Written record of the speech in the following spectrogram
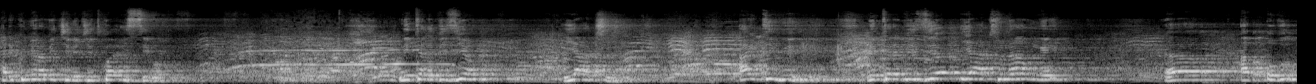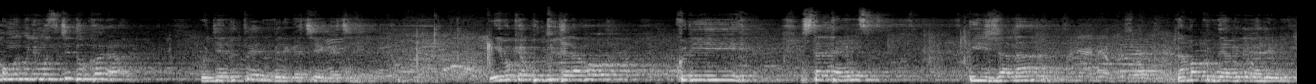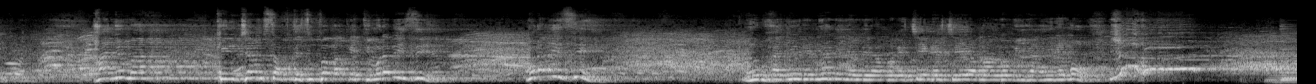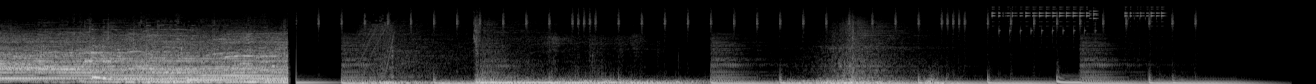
hari kunyuramo ikintu cyitwa isibo. Ni televiziyo yacu. Itv ni televiziyo yacu namwe. Eh, uyu muziki dukora ugenda utera imbere gake gake. Mwibuke kutugeraho kuri times ijana na makumyabiri na rimwe. Hanyuma afite supermarket murabizi murabizi muhanyure ntani nyamirambo gake gake amango muyihahiremo Yo!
